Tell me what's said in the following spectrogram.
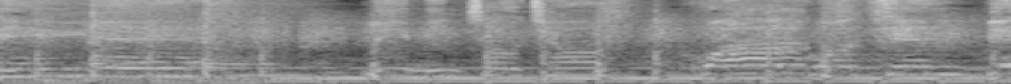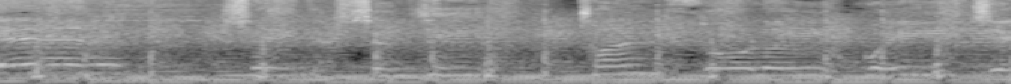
黎明悄悄划过天边，谁的身影穿梭轮回间？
